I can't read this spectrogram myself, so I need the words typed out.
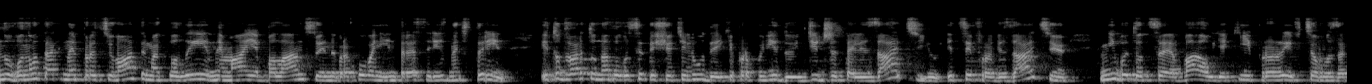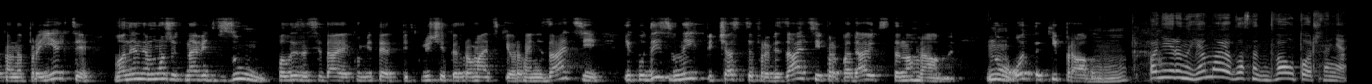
Ну воно так не працюватиме, коли немає балансу і не враховані інтереси різних сторін. І тут варто наголосити, що ті люди, які проповідують діджиталізацію і цифровізацію, нібито це вау, який прорив в цьому законопроєкті. Вони не можуть навіть в Zoom, коли засідає комітет, підключити громадські організації, і кудись в них під час цифровізації пропадають стенограми. Ну от такі правила. Пані Ірино, я маю власне два уточнення.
